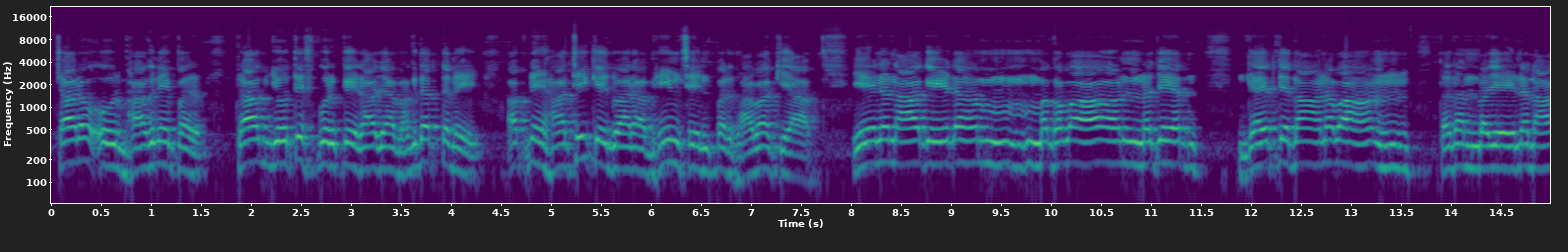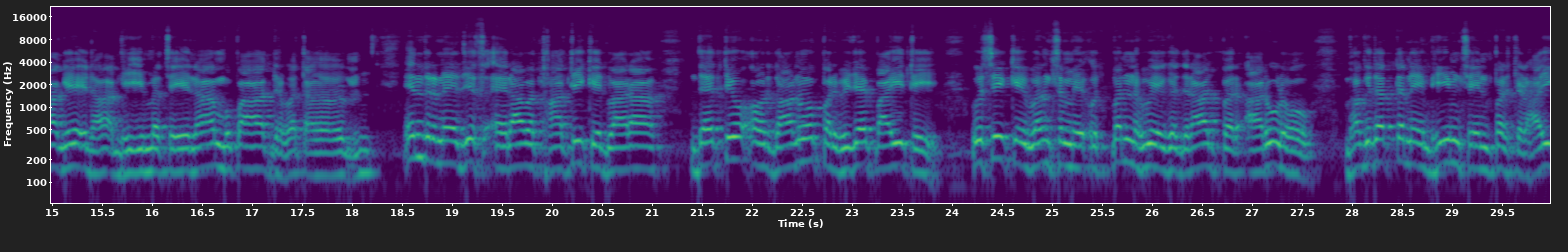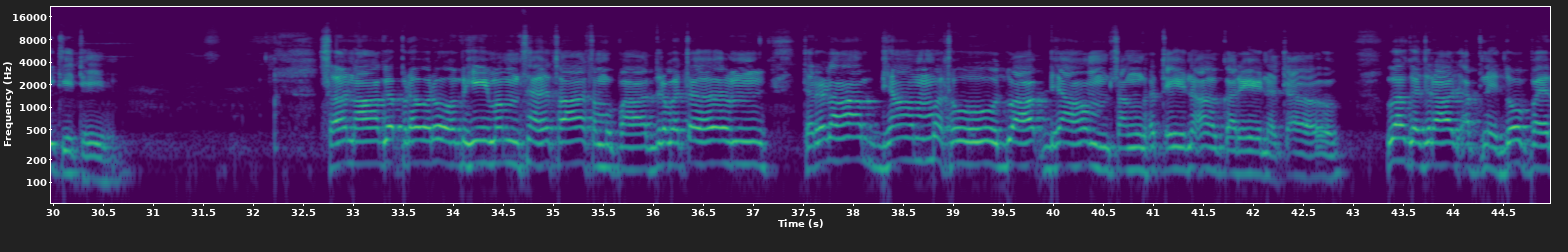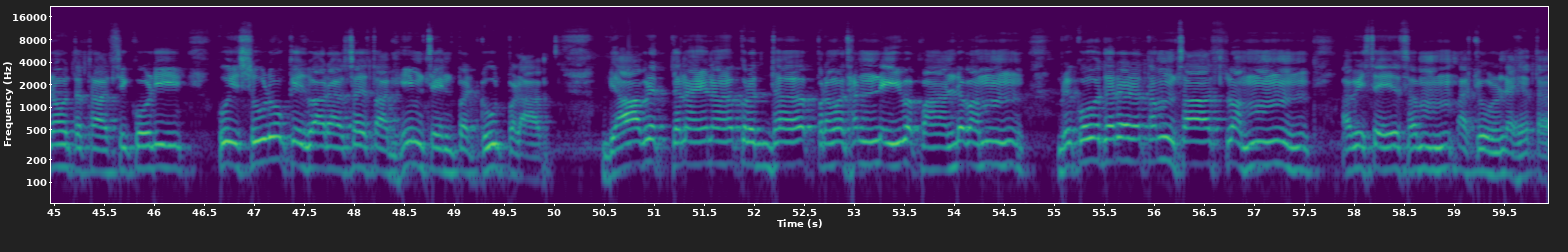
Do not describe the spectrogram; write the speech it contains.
चारों ओर भागने पर प्राग ज्योतिषपुर के राजा भगदत्त ने अपने हाथी के द्वारा भीमसेन पर धावा किया। ये नागेन मघवान दैत्य दानवान तदन्वयेन नागेन भीम भीमसेन मुपाद्रवत इंद्र ने जिस ऐरावत हाथी के द्वारा दैत्यों और दानवों पर विजय पाई थी, उसी के वंश में उत्पन्न हुए गजराज पर आरूढ़ हो, भगदत्त ने भीमसेन पर चढ़ाई की थी। स नाग प्रवरो भीमं सहसा समुपाद्रवत। तरणाभ्याम मथो द्वाभ्याम संघते न करे न वह गजराज अपने दो पैरों तथा सिकोड़ी हुई सूड़ों के द्वारा सहसा भीमसेन पर टूट पड़ा। व्यावृत्त नयन क्रुद्ध प्रमथन पांडव भृकोधर रथम सास्व अविशेषम अचूर्णयत।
